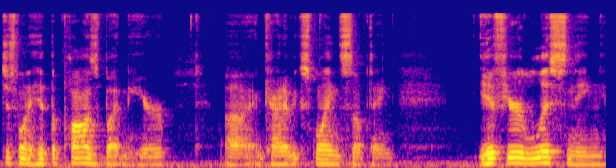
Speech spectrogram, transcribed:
just want to hit the pause button here uh, and kind of explain something. If you're listening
